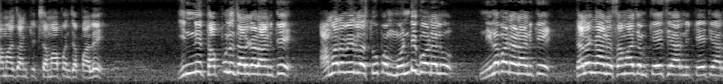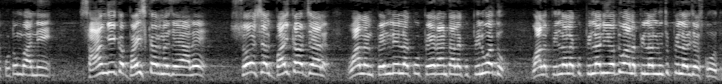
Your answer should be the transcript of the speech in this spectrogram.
సమాజానికి క్షమాపణ చెప్పాలి. ఇన్ని తప్పులు జరగడానికి అమరవీరుల స్థూపం మొండి గోడలు నిలబడడానికి తెలంగాణ సమాజం కేసీఆర్ని కేటీఆర్ కుటుంబాన్ని సాంఘిక బహిష్కరణ చేయాలి. సోషల్ బైకౌట్ చేయాలి. వాళ్ళని పెళ్ళిళ్ళకు పేరంటాలకు పిలవద్దు. వాళ్ళ పిల్లలకు పిల్లనియొద్దు వాళ్ళ పిల్లల నుంచి పిల్లలు చేసుకోవద్దు.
